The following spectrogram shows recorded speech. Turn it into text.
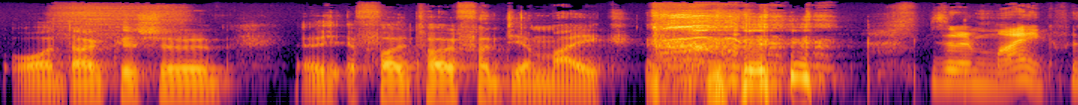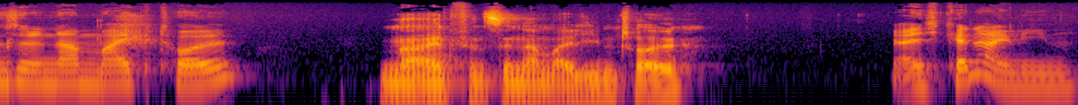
oh, danke schön. Voll toll von dir, Mike. Wieso denn Mike? Findest du den Namen Mike toll? Nein, findest du den Namen Eileen toll? Ja, ich kenne Eileen.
